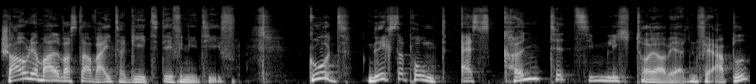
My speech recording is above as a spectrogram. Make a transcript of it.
Schauen wir mal, was da weitergeht, definitiv. Gut, nächster Punkt. Es könnte ziemlich teuer werden für Apple.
